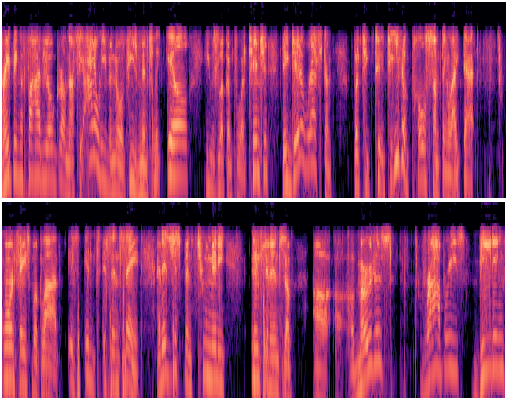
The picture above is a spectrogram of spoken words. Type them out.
raping a five year old girl. Now, see, I don't even know if he's mentally ill. He was looking for attention. They did arrest him, but to to, to even post something like that on Facebook Live is it's insane. And there's just been too many incidents of uh, uh, murders, robberies, beatings,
